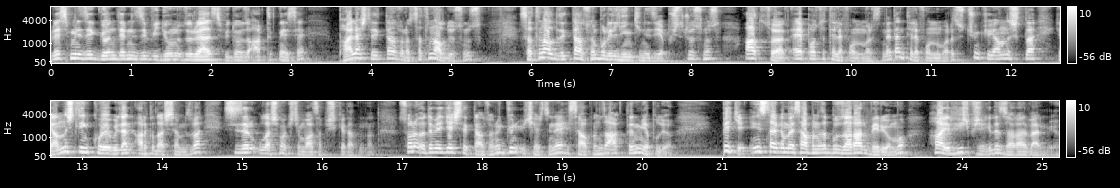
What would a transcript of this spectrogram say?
resminizi, gönderinizi, videonuzu, Reels videonuzu artık neyse paylaş dedikten sonra satın al diyorsunuz. Satın al dedikten sonra buraya linkinizi yapıştırıyorsunuz. Ad, soyad, e-posta, telefon numarası. Neden telefon numarası? Çünkü yanlışlıkla yanlış link koyabilen arkadaşlarımız var. Sizlere ulaşmak için WhatsApp şirket adından. Sonra ödemeyi geçtikten sonra gün içerisinde hesabınıza aktarım yapılıyor. Peki Instagram hesabınıza bu zarar veriyor mu? Hayır hiçbir şekilde zarar vermiyor.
